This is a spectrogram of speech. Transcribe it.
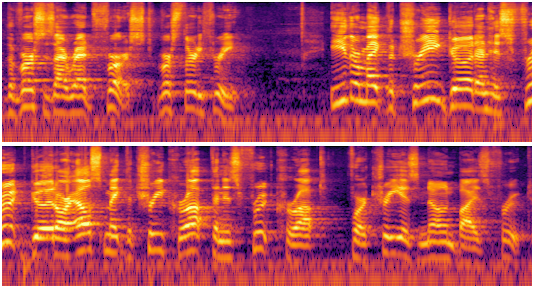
the verses I read first. Verse 33 Either make the tree good and his fruit good, or else make the tree corrupt and his fruit corrupt, for a tree is known by his fruit.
